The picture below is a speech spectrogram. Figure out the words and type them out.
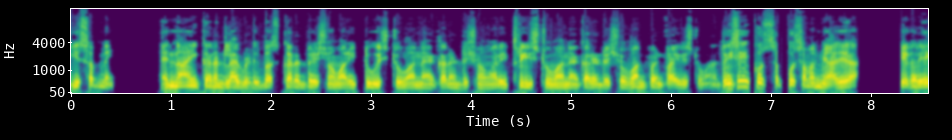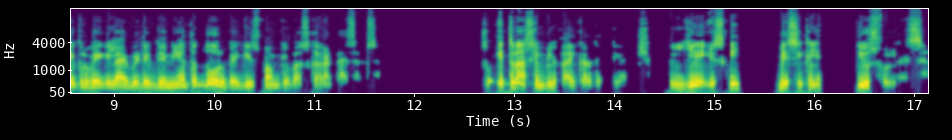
ये सब नहीं। ना ही करंट लाइबिलिटी बस करंट रेशियो हमारी टू इज़ टू वन है करंट रेशियो हमारी थ्री इज़ टू वन है current ratio one point five is to one है। तो इसी को सबको समझ में आ जाएगा। कि अगर एक रुपए की लाइबिलिटी देनी है तो दो रुपए की इस फर्म के पास करंट एसेट्स है। सो इतना सिंप्लीफाई कर देती है तो ये इसकी बेसिकली यूजफुलनेस है।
